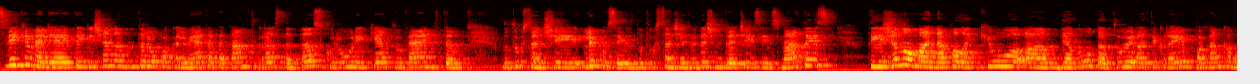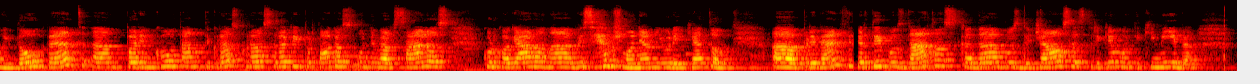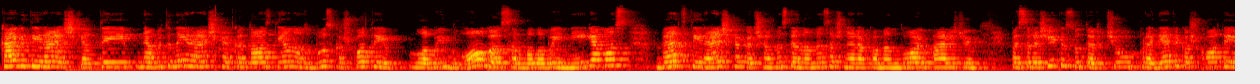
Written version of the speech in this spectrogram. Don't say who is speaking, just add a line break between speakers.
Sveiki, mėlyjeji, taigi šiandien nutariau pakalbėti apie tam tikras datas, kurių reikėtų vengti 2000, likusiais 2023 metais. Tai žinoma, nepalankių um, dienų datų yra tikrai pakankamai daug, bet um, parinkau tam tikras, kurios yra kaip ir tokios universalios, kur ko gero, na, visiems žmonėms jų reikėtų privengti. Ir tai bus datos, kada bus didžiausia strigimų tikimybė. Kągi tai reiškia? Tai nebūtinai reiškia, kad tos dienos bus kažkuo tai labai blogos arba labai neigiamos, bet tai reiškia, kad šiomis dienomis aš nerekomenduoju, pavyzdžiui, pasirašyti sutarčių, pradėti kažko tai,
